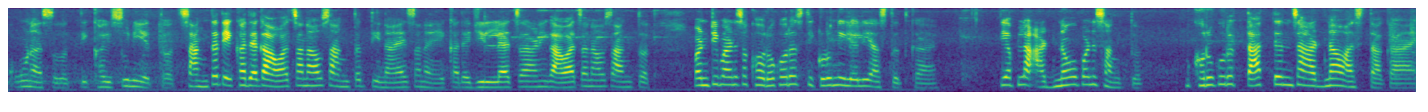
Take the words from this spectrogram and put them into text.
कोण असत ती खैसून येतात. सांगतात एखाद्या गावाचं नाव सांगतात ती नाही नाही एखाद्या जिल्ह्याचं आणि गावाचं नाव सांगतात. पण ती माणसं खरोखरच तिकडून इलेली असतात काय? ती आपलं आडनाव पण सांगतात. खरोखरच तात त्यांचं आडनाव असता काय?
